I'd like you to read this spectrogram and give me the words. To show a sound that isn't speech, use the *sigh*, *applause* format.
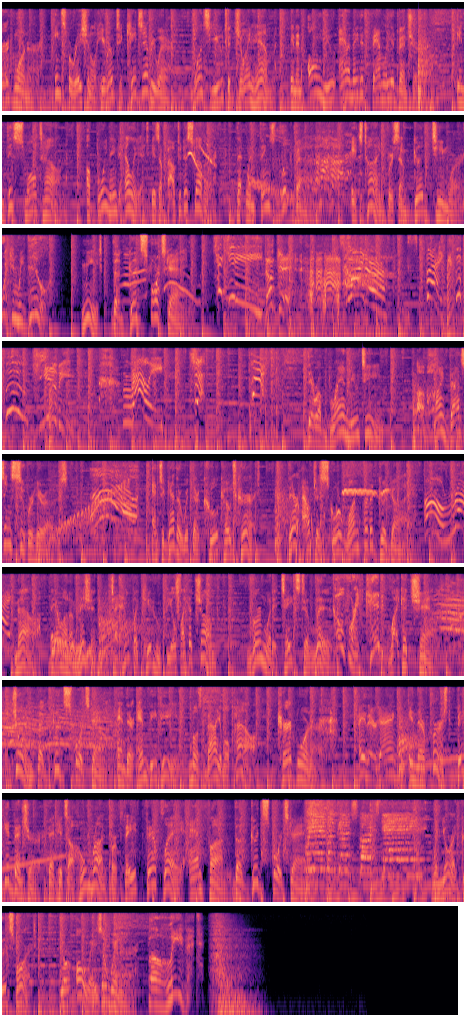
Kurt Warner, inspirational hero to kids everywhere, wants you to join him in an all-new animated family adventure. In this small town, a boy named Elliot is about to discover that when things look bad, *laughs* it's time for some good teamwork. What can we do? Meet the Good Sports Gang. They're a brand new team of high bouncing superheroes. And together with their cool coach Kurt, they're out to score one for the good guy. All right! Now, they're on a mission to help a kid who feels like a chump learn what it takes to live Go for it, kid! like a champ. Join the Good Sports Gang and their MVP, most valuable pal, Kurt Warner, Hey there, gang. in their first big adventure that hits a home run for faith, fair play, and fun. The Good Sports Gang. We're the Good Sports Gang. When you're a good sport, you're always a winner. Believe it!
